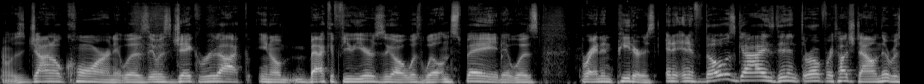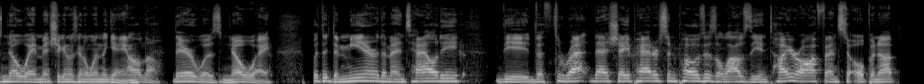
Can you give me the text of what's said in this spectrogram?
It was John O'Korn. It was it was Jake Rudock. You know, back a few years ago, it was Wilton Speight. It was Brandon Peters. And, and if those guys didn't throw for a touchdown, there was no way Michigan was going to win the game. Hell no. There was no way. But the demeanor, the mentality, the the threat that Shea Patterson poses allows the entire offense to open up.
